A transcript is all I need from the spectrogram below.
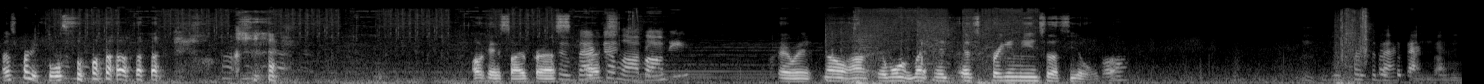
That's pretty cool. okay, so I press So back X. to lobby. Okay, wait. No, uh, it won't let. It, it's bringing me into the field. Just press the Press back the back button button.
